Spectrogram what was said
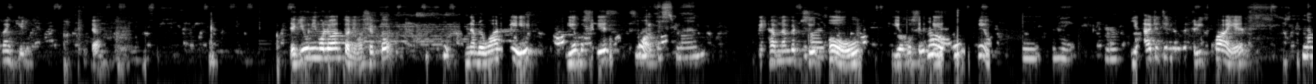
tranquilos. ¿Ya? Y aquí unimos los antónimos, ¿cierto? Number one, big, the opposite is small. Small. We have number two, old, the opposite No. is new. Mm, right. Y adjective number three, quiet, no,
